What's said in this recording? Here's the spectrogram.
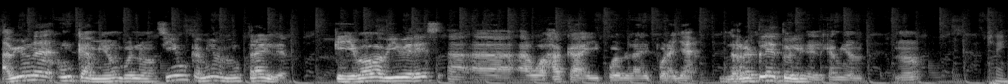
había una, un camión, bueno, sí, un camión, un tráiler, que llevaba víveres a, a- a Oaxaca y Puebla y por allá. Repleto el, el camión, ¿no? Sí.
